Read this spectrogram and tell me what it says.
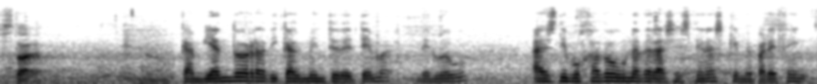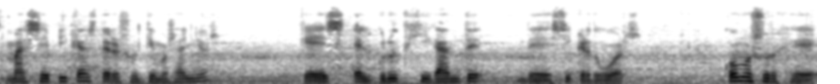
style. Cambiando radicalmente de tema, de nuevo, has dibujado una de las escenas que me parecen más épicas de los últimos años, que es el Groot gigante de Secret Wars. ¿Cómo surge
